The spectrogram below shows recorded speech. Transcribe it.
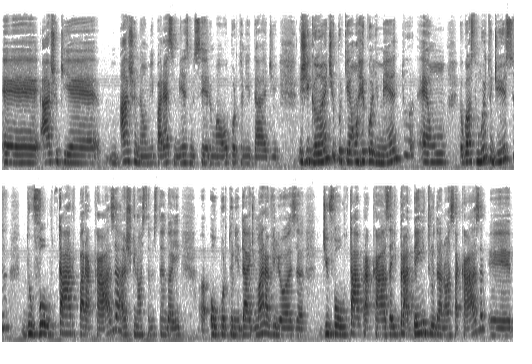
É, acho que é. Acho não, me parece mesmo ser uma oportunidade gigante, porque é um recolhimento, é um. Eu gosto muito disso, do voltar para casa. Acho que nós estamos tendo aí a oportunidade maravilhosa de voltar para casa e para dentro da nossa casa. É,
